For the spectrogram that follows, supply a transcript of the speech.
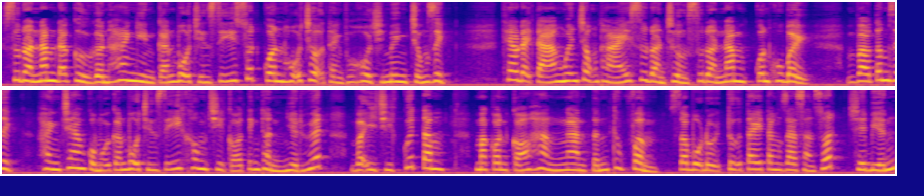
sư đoàn 5 đã cử gần 2.000 cán bộ chiến sĩ xuất quân hỗ trợ thành phố Hồ Chí Minh chống dịch. Theo đại tá Nguyễn Trọng Thái, sư đoàn trưởng sư đoàn 5 quân khu 7, vào tâm dịch, hành trang của mỗi cán bộ chiến sĩ không chỉ có tinh thần nhiệt huyết và ý chí quyết tâm mà còn có hàng ngàn tấn thực phẩm do bộ đội tự tay tăng gia sản xuất, chế biến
